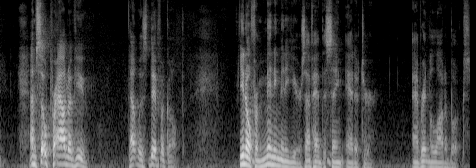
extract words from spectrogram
I'm so proud of you. That was difficult. You know, for many, many years, I've had the same editor. I've written a lot of books.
